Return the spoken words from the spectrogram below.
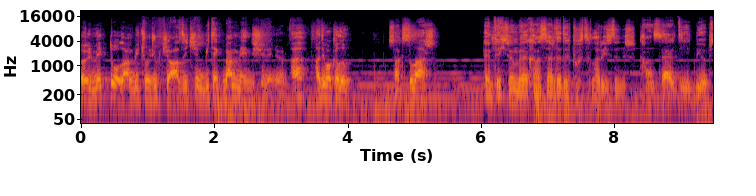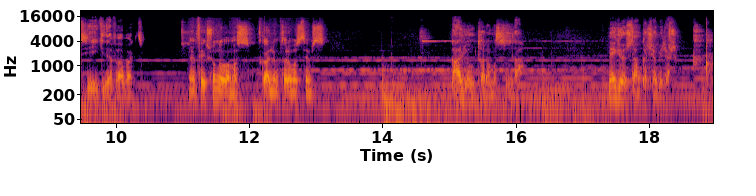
Ölmekte olan bir çocukcağız için bir tek ben mi endişeleniyorum? Ha? Hadi bakalım. Saksılar. Enfeksiyon veya kanserde de pıhtılar izlenir. Kanser değil biyopsiye iki defa baktım. Enfeksiyon da olamaz. Galyum taraması temiz. Galyum taramasında. Ne gözden kaçabilir? Kalp.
